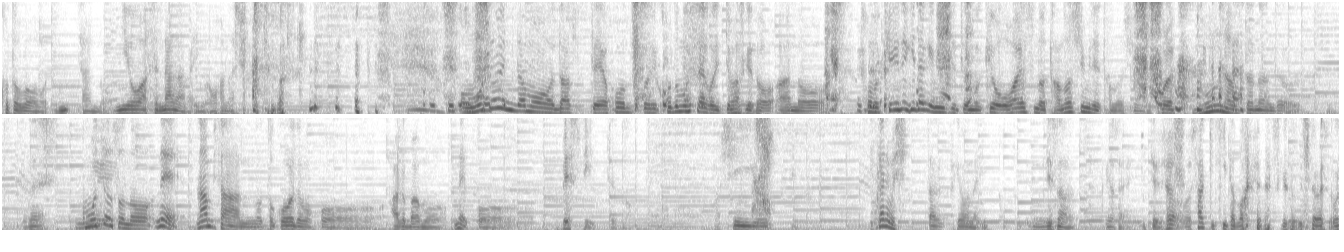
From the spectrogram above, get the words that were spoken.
言葉をあの匂わせながら今お話をしてますけど。面白いんだもん。だって本当に子供みたいなこと言ってますけどあのこの経歴だけ見てても今日お会いするの楽しみで楽しみでこれどんな歌なんだろうってね。もちろんそのね、ランピさんのところでもこう、アルバムをね、こう、ベスティっていうのを、まあ親友っていう、い、かにも知ったような、いリスナー、皆さん言ってるでしょ？さっき聞いたばかりなんですけど、教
